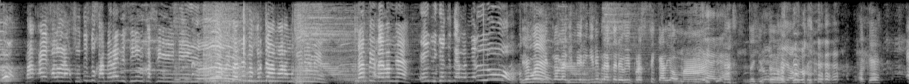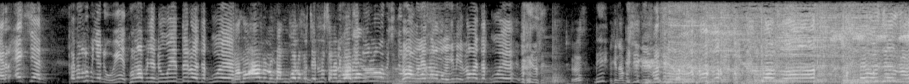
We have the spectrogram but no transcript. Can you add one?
Lu, makanya kalau orang syuting tuh kameranya di sini, lu ke sini. Nggak bisa nih gue kerja sama orang begini nih. Ganti talentnya. Eh, diganti talentnya lu. Dia Gue. mungkin kalau lagi miring ini berarti Dewi Persik kali Oma. Iya, iya. Udah gitu. Ya Allah. Oke. R action. Emang lu punya duit? Gue nggak punya duit deh, lu ajak gue. Nggak mau ah lu numpang gue, lu kerja dulu sana di Kerja warung. dulu, habis itu Lu ngeliat gue ngomong kayak gini, lu ngajak gue. Terus? Bikin apa sih gimana? Jago. Emang jago.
